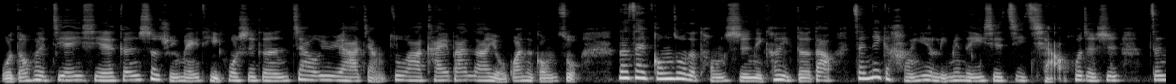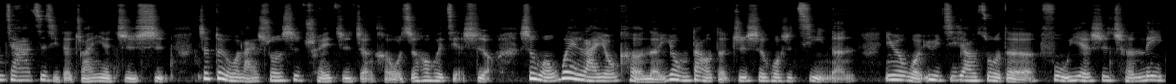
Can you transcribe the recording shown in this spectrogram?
我都会接一些跟社群媒体或是跟教育啊、讲座啊、开班啊有关的工作。那在工作的同时，你可以得到在那个行业里面的一些技巧，或者是增加自己的专业知识。这对我来说是垂直整合，我之后会解释哦，是我未来有可能用到的知识或是技能。因为我预计要做的副业是成立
